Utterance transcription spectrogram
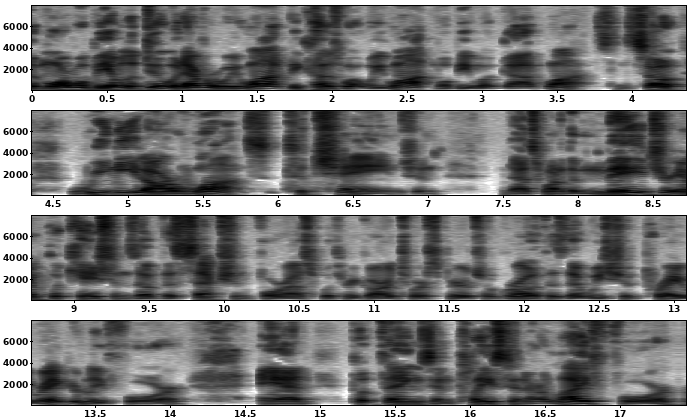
the more we'll be able to do whatever we want because what we want will be what God wants. And so we need our wants to change. And that's one of the major implications of this section for us with regard to our spiritual growth is that we should pray regularly for and put things in place in our life for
